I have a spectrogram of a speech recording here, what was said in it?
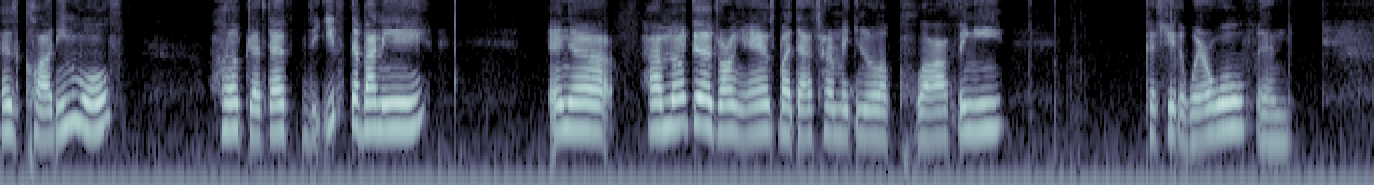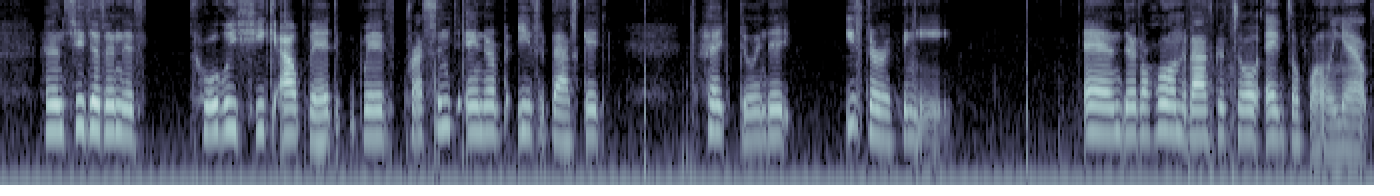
is Clawdeen Wolf, her dressed as the Easter Bunny. And uh, I'm not good at drawing hands, but that's her making a little claw thingy. Because she's a werewolf, and and she's just in this totally chic outfit with crescent in her Easter basket, doing the Easter thingy. And there's a hole in the basket, so eggs are falling out.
